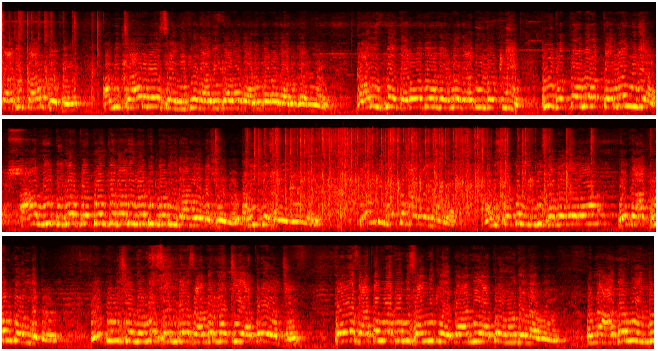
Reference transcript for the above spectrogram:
गाडी काढत होते. आम्ही चार वेळेस सांगितलं गाडी काढा गाडी काढा गाडी काढ नाही. काहीच नाही दरवाजा उघडला गाडी लोटली. तुम्ही फक्त आम्हाला परवानगी द्या. आम्ही बिगर पेट्रोलची गाडी लोटी लोटी बांगलादेशमध्ये. आणि इथे सगळे एवढी फक्त परवानगी द्या. आणि सकल हिंदू समाजाला एक आठवण करून देतो. एकोणीसशे नव्वद साली जेव्हा अमरनाथची यात्रा व्हायची त्यावेळेस आतंकवाद्यांनी सांगितलं का आम्ही यात्रा होऊ देणार नाही. पण आदरणीय हिंदू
